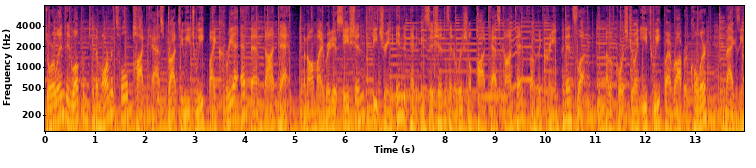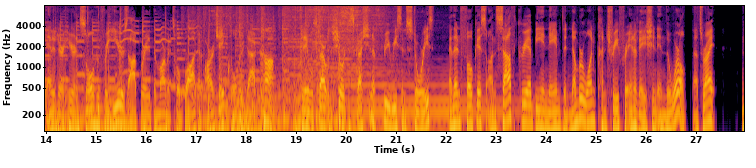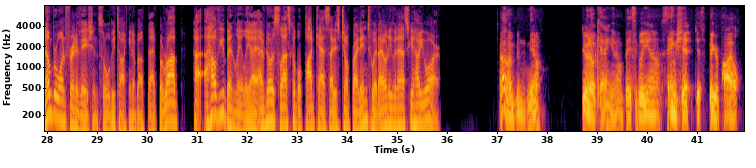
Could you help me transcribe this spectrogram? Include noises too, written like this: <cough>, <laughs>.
Chris and welcome to the Marmot's Hole podcast, brought to you each week by KoreaFM.net, an online radio station featuring independent musicians and original podcast content from the Korean Peninsula. I'm, of course, joined each week by Robert Koehler, magazine editor here in Seoul, who for years operated the Marmot's Hole blog on rjkoehler.com. Today, we'll start with a short discussion of three recent stories and then focus on South Korea being named the number one country for innovation in the world. That's right number one for innovation. So we'll be talking about that. But Rob, how, how have you been lately? I, have noticed the last couple of podcasts, I just jump right into it. I don't even ask you how you are. Oh, I've been, you know, doing okay. You know, basically, you know, same shit, just bigger pile.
